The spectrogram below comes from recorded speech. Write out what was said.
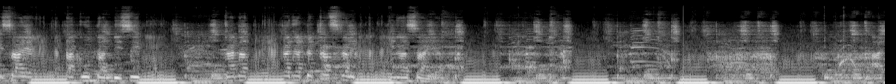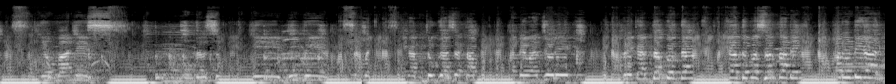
saya yang ketakutan di sini karena teriakannya dekat sekali dengan telinga saya. Manis. Tersubit di bibir. Masa menyelesaikan tugasnya dengan Dewan Juri. Kita berikan tepuk tangan meriah untuk peserta dengan nomor undian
